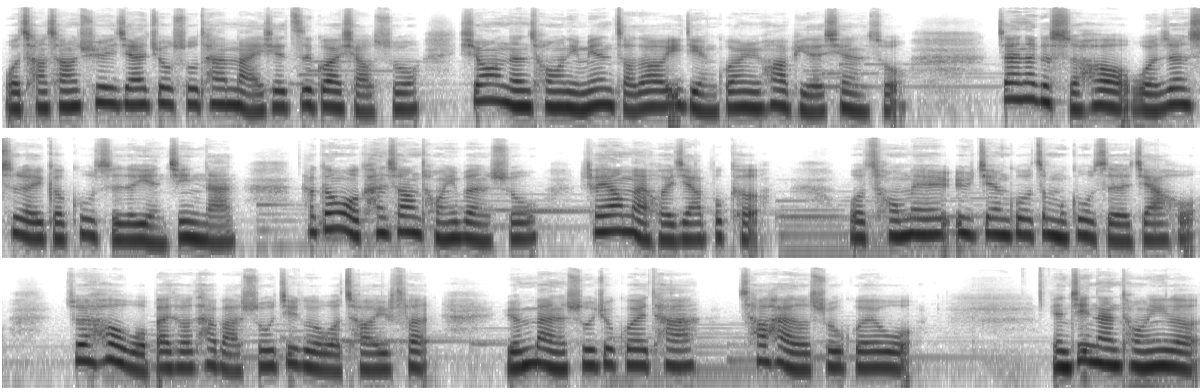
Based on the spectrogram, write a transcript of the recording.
我常常去一家旧书摊买一些志怪小说，希望能从里面找到一点关于画皮的线索。在那个时候，我认识了一个固执的眼镜男，他跟我看上同一本书，非要买回家不可。我从没遇见过这么固执的家伙。最后，我拜托他把书寄给我抄一份，原版的书就归他，抄好的书归我。眼镜男同意了，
